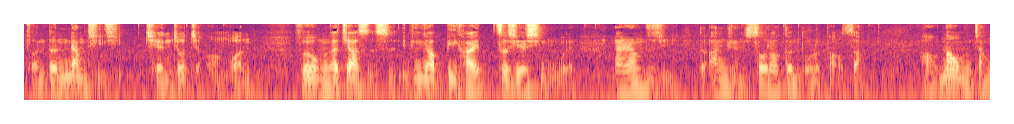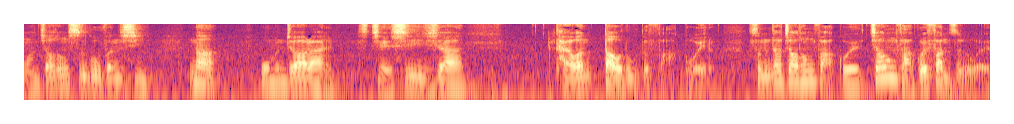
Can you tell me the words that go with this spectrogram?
转灯亮起起前就脚弯，所以我们在驾驶时一定要避开这些行为，来让自己的安全受到更多的保障。好，那我们讲完交通事故分析，那我们就要来解析一下台湾道路的法规了。什么叫交通法规？交通法规泛指为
